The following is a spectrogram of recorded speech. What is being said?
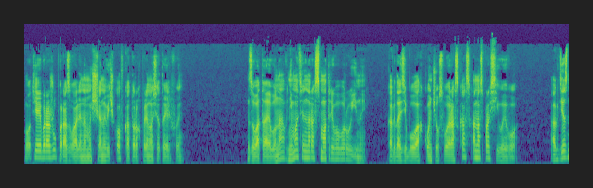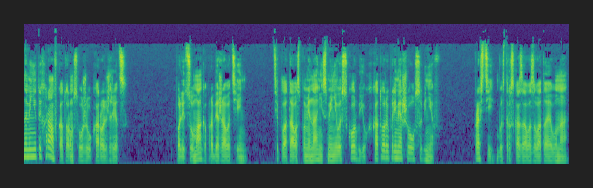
Вот я и брожу по развалинам, ища новичков, которых приносят эльфы. Золотая луна внимательно рассматривала руины. Когда Зибулах кончил свой рассказ, она спросила его. «А где знаменитый храм, в котором служил король-жрец?» По лицу мага пробежала тень. Теплота воспоминаний сменилась скорбью, к которой примешивался гнев. «Прости», — быстро сказала Золотая Луна.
